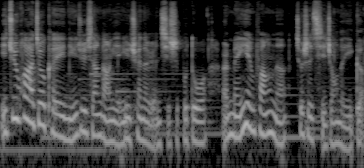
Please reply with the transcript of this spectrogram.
一句话就可以凝聚香港演艺圈的人其实不多，而梅艳芳呢，就是其中的一个。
